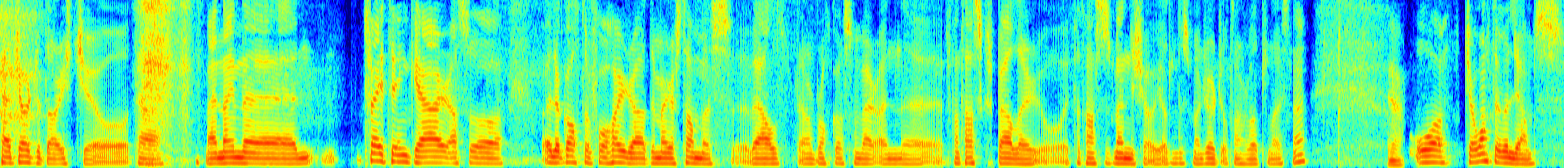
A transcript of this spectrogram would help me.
ta Georgia där inte och ta men en två ting är alltså eller gott att få höra att Demarius Thomas väl där Broncos som var en uh, fantastisk spelare och en fantastisk människa och jag lyssnar Georgia utanför vattnet. Ja. Och Javante Williams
